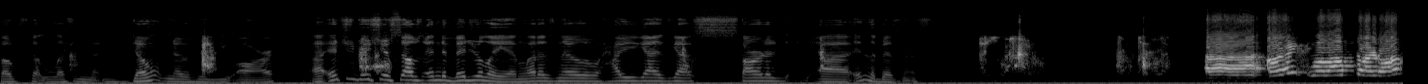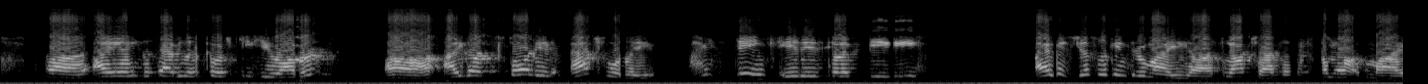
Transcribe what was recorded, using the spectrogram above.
folks that listen that don't know who you are, uh, introduce yourselves individually and let us know how you guys got started uh, in the business. Uh, all right, well, I'll start off. Uh, I am the fabulous coach Kiki Roberts. Uh, I got started actually. I think it is to be I was just looking through my uh, Snapchat and I saw my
